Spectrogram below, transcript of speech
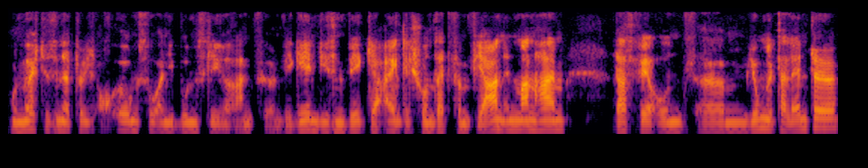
und möchte sie natürlich auch irgendwo an die Bundesliga ranführen. Wir gehen diesen Weg ja eigentlich schon seit fünf Jahren in Mannheim, dass wir uns ähm, junge Talente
